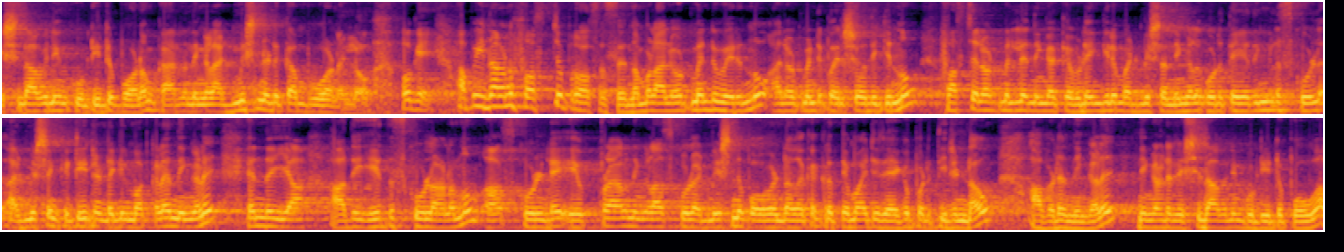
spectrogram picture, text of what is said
രക്ഷിതാവിനെയും കൂട്ടിയിട്ട് പോകണം കാരണം നിങ്ങൾ അഡ്മിഷൻ എടുക്കാൻ പോവാണല്ലോ. ഓക്കെ അപ്പോൾ ഇതാണ് ഫസ്റ്റ് പ്രോസസ്സ് നമ്മൾ അലോട്ട്മെന്റ് വരുന്നു അലോട്ട്മെന്റ് പരിശോധിക്കുന്നു. ഫസ്റ്റ് അലോട്ട്മെന്റിൽ നിങ്ങൾക്ക് എവിടെയെങ്കിലും അഡ്മിഷൻ നിങ്ങൾ കൊടുത്ത ഏതെങ്കിലും സ്കൂളിൽ അഡ്മിഷൻ കിട്ടിയിട്ടുണ്ടെങ്കിൽ മക്കളെ നിങ്ങൾ എന്ത് ചെയ്യുക അത് ഏത് സ്കൂളാണെന്നും ആ സ്കൂളിന്റെ എപ്പോഴാണ് നിങ്ങൾ ആ സ്കൂൾ അഡ്മിഷന് പോകേണ്ടതൊക്കെ കൃത്യമായിട്ട് രേഖപ്പെടുത്തിയിട്ടുണ്ടാവും. അവിടെ നിങ്ങൾ നിങ്ങളുടെ രക്ഷിതാവിനെയും കൂട്ടിയിട്ട് പോവുക.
